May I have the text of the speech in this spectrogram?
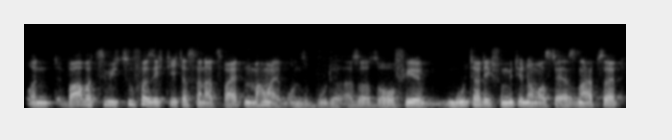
Und war aber ziemlich zuversichtlich, dass wir in der zweiten machen wir unsere Bude. Also so viel Mut hatte ich schon mitgenommen aus der ersten Halbzeit,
